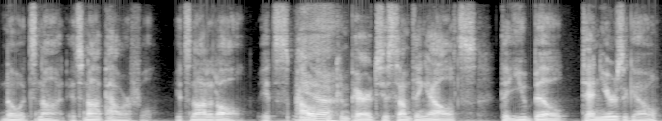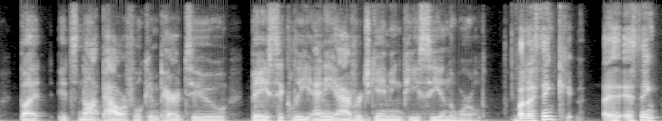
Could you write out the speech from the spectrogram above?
No, it's not. It's not powerful. It's not at all. It's powerful Yeah. compared to something else that you built 10 years ago, but it's not powerful compared to basically any average gaming PC in the world. But I think I, think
